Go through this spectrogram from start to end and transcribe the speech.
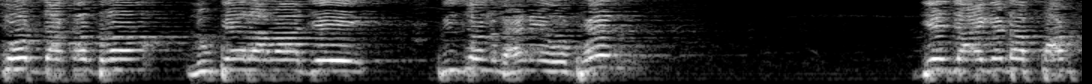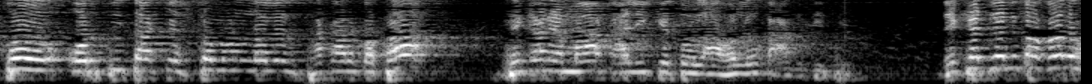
চোর ডাকাতরা, লুটেরারা যে প্রিজন ভ্যানে ওঠেন যে জায়গাটা পার্থ অর্পিতা কেষ্টমণ্ডলের থাকার কথা, সেখানে মা কালীকে তোলা হলো কাকদ্বীপে। দেখেছেন কখনো?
